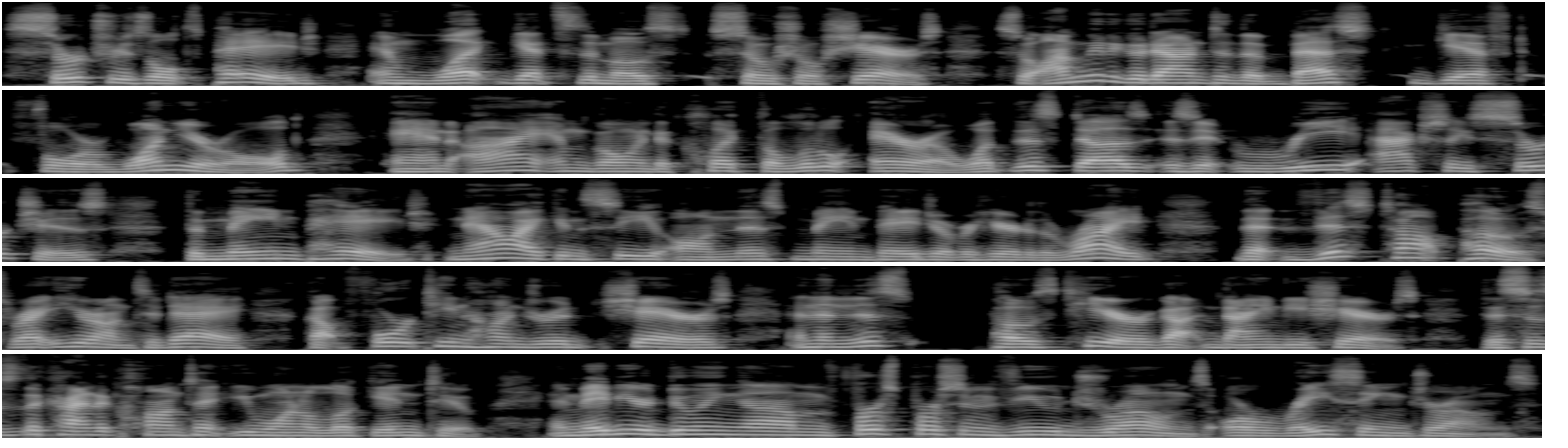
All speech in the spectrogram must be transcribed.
search results page and what gets the most social shares. So I'm going to go down to the best gift for one year old and I am going to click the little arrow. What this does is it re actually searches the main page. Now I can see on this main page over here to the right that this top post right here on today got 1400 shares and then this post here got 90 shares. This is the kind of content you want to look into. And maybe you're doing um, first person view drones or racing drones.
